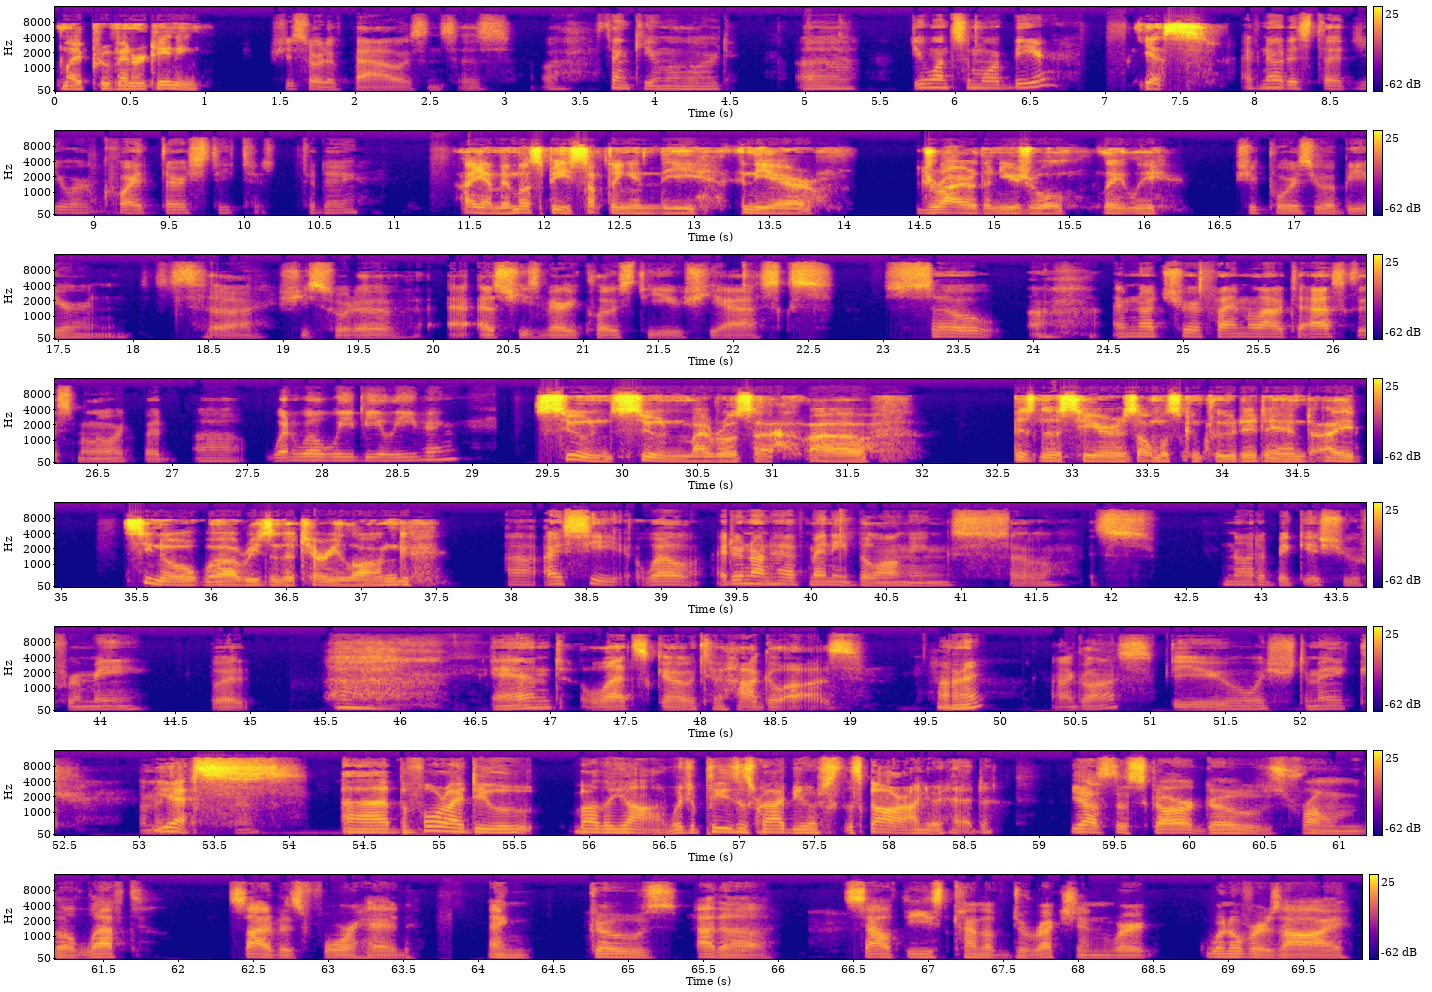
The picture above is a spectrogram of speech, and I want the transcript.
might prove entertaining. She sort of bows and says, oh, "Thank you, my lord. Uh, do you want some more beer?" Yes. I've noticed that you are quite thirsty t- today. I am. It must be something in the in the air, drier than usual lately. She pours you a beer, and uh, she sort of, as she's very close to you, she asks, "So, uh, I'm not sure if I'm allowed to ask this, my lord, but uh, when will we be leaving?" Soon, soon, my Rosa. Uh, business here is almost concluded, and I see no uh, reason to tarry long. Uh, I see. Well, I do not have many belongings, so it's not a big issue for me, but. and let's go to Hagalaz. All right. Hagalaz, do you wish to make a Yes. Uh, before I do, Brother Jan, would you please describe your the scar on your head? Yes, the scar goes from the left side of his forehead and goes at a southeast kind of direction where it went over his eye.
